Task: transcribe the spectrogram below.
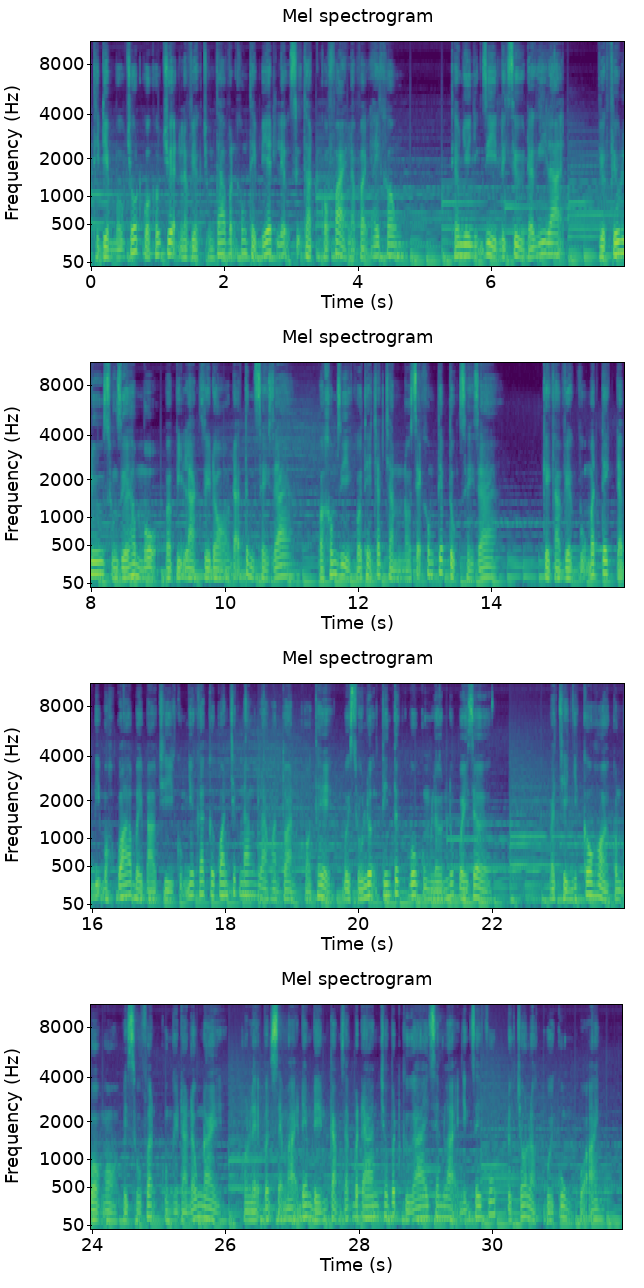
thì điểm mấu chốt của câu chuyện là việc chúng ta vẫn không thể biết liệu sự thật có phải là vậy hay không. Theo như những gì lịch sử đã ghi lại, việc phiêu lưu xuống dưới hầm mộ và bị lạc dưới đó đã từng xảy ra và không gì có thể chắc chắn nó sẽ không tiếp tục xảy ra. Kể cả việc vụ mất tích đã bị bỏ qua bởi báo chí cũng như các cơ quan chức năng là hoàn toàn có thể bởi số lượng tin tức vô cùng lớn lúc bấy giờ. Và chính những câu hỏi còn bỏ ngỏ về số phận của người đàn ông này có lẽ vẫn sẽ mãi đem đến cảm giác bất an cho bất cứ ai xem lại những giây phút được cho là cuối cùng của anh.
